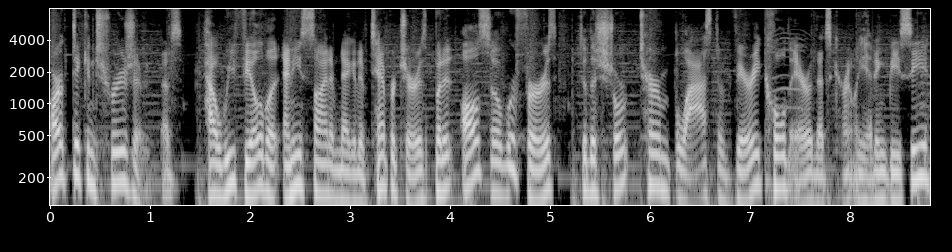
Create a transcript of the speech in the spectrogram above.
Arctic intrusion. That's how we feel about any sign of negative temperatures, but it also refers to the short term blast of very cold air that's currently hitting BC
